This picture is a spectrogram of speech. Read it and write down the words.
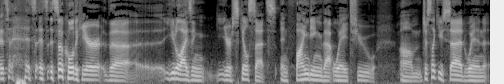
It's it's it's it's so cool to hear the utilizing your skill sets and finding that way to um, just like you said when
